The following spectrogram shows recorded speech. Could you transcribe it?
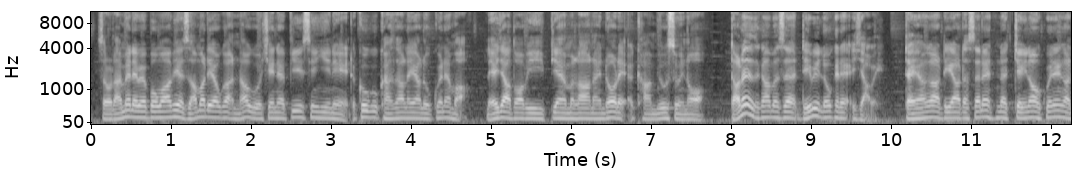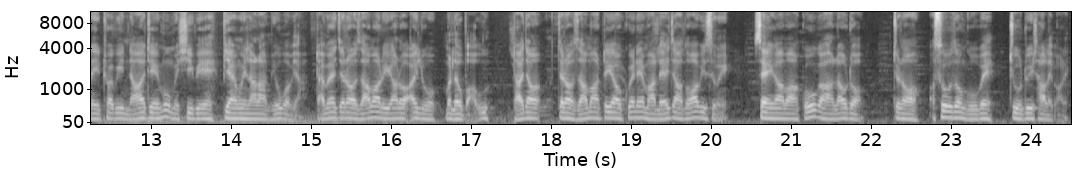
။ဆိုတော့ဒါမဲ့လည်းပဲပုံမှန်ပြည့်ဇာမတယောက်ကအနောက်ကိုချိန်နဲ့ပြေးစင်းရင်းနဲ့တခုခုခံစားလိုက်ရလို့ကွင်းထဲမှာလဲကျသွားပြီးပြန်မလာနိုင်တော့တဲ့အခါမျိုးဆိုရင်တော့ဒါနဲ့စကားမဆက်ဒေးဗစ်လုပ်ခဲ့တဲ့အရာပဲ ဒန်ယာက132ကြိမ်လောက်ကွင်းထဲကနေထွက်ပြီးနာကျင်မှုမရှိဘဲပြန်ဝင်လာတာမျိုးပေါ့ဗျာဒါပေမဲ့ကျွန်တော်ဇာမတွေကတော့အဲ့လိုမလုပ်ပါဘူးဒါကြောင့်ကျွန်တော်ဇာမတယောက်ကွင်းထဲမှာလဲကျသွားပြီဆိုရင်10ကမှာ9ကလောက်တော့ကျွန်တော်အဆိုးဆုံးကိုပဲကြိုတွေးထားလိုက်ပါတယ်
